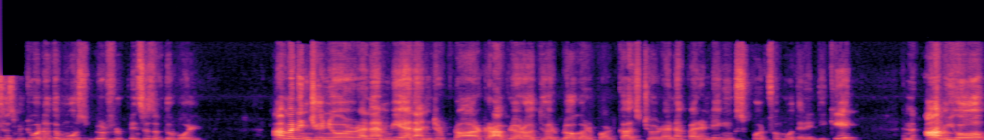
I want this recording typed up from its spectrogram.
husband to one of the most beautiful princes of the world. I'm an engineer, an MBA, an entrepreneur, traveler, author, blogger, podcaster, and a parenting expert for more than a decade. And I'm here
